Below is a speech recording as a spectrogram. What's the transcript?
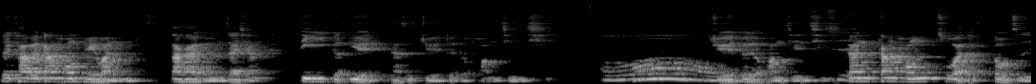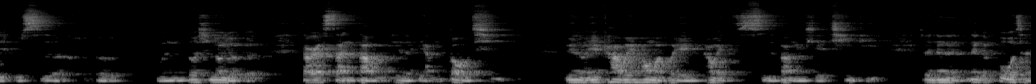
所以咖啡刚烘焙完，大概我们在想第一个月那是绝对的黄金期。哦，绝对的黄金期。但刚烘出来的豆子也不适合喝，我们都希望有个大概三到五天的养豆期，因为因为咖啡烘完会它会释放一些气体，所以那个那个过程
